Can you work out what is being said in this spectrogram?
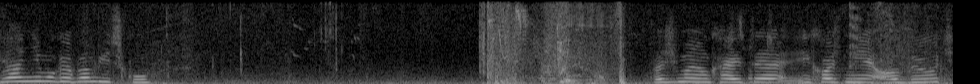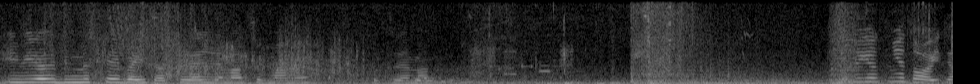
Ja nie mogę, bambiczku. Weź moją kartę i chodź mnie odwróć i robimy skybase'a. Tyle ile maców mamy, to tyle mamy. No ja nie dojdę.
